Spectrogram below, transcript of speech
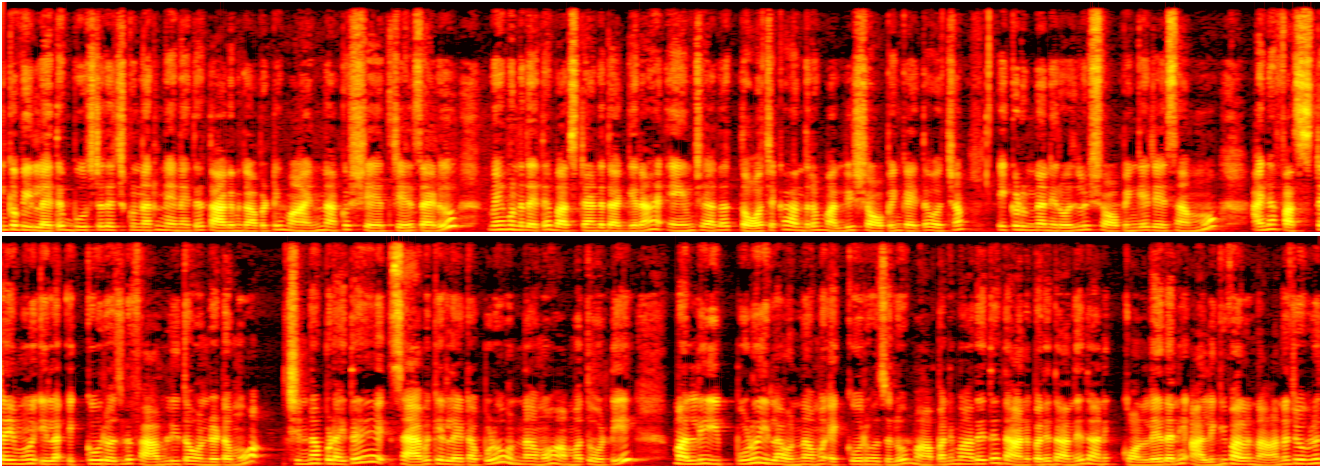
ఇంకా వీళ్ళైతే బూస్ట్ తెచ్చుకున్నారు. నేనైతే తాగను కాబట్టి మా ఆయన నాకు షేర్ చేశాడు. మేమున్నదైతే బస్ స్టాండ్ దగ్గర. ఏం చేయాలో తోచక అందరం మళ్ళీ షాపింగ్కి అయితే వచ్చాం. ఇక్కడ ఉన్నన్ని రోజులు షాపింగే చేసాము అయినా ఫస్ట్ టైము ఇలా ఎక్కువ రోజులు ఫ్యామిలీతో ఉండటము చిన్నప్పుడు అయితే సేవకి వెళ్ళేటప్పుడు ఉన్నాము అమ్మతోటి. మళ్ళీ ఇప్పుడు ఇలా ఉన్నాము ఎక్కువ రోజులు. మా పని మాదైతే దాని పని దాన్ని దానికి కొనలేదని అలిగి వాళ్ళ నాన్న జోబులో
